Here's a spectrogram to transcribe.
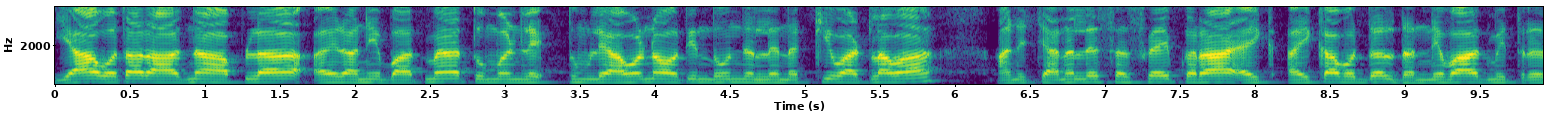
या वतात आजनं आपला ऐराणी बातम्या तुमले तुमले आवडणार होतीन दोन जणले नक्की वाटलावा आणि चॅनलले सबस्क्राईब करा. ऐक ऐकाबद्दल धन्यवाद मित्र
